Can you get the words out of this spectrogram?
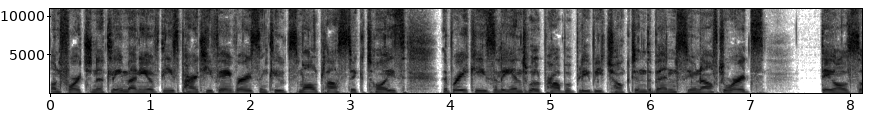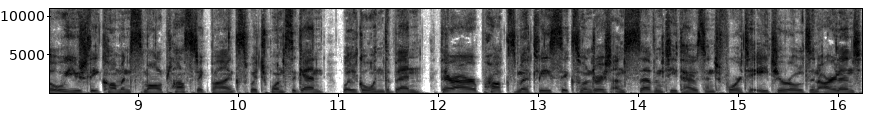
Unfortunately, many of these party favours include small plastic toys that break easily and will probably be chucked in the bin soon afterwards. They also usually come in small plastic bags, which once again will go in the bin. There are approximately 670,000 4 to 8 year olds in Ireland.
